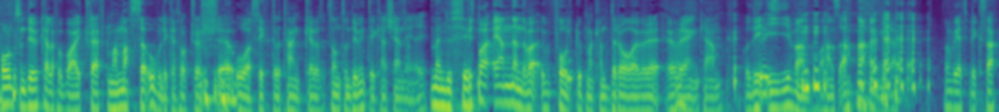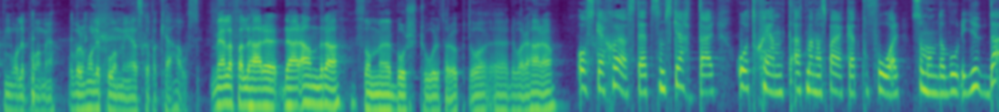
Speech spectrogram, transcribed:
Folk som du kallar för white trash, de har massa olika sorters eh, åsikter och tankar och sånt som du inte kan känna in i. Men du Det finns ser, bara en enda folkgrupp man kan dra över, över en kam. Och det är Ivan och hans anhängare. De vet vi exakt vad de håller på med. Och vad de håller på med är att skapa kaos. men i alla fall det här, det här andra som eh, Busch Thor tar upp då, eh, det var det här. Oskar Sjöstedt som skrattar åt skämt att man har sparkat på får som om de vore judar.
